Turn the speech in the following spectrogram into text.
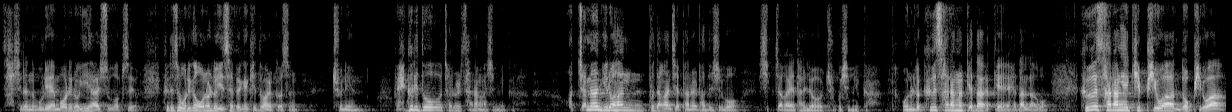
사실은 우리의 머리로 이해할 수가 없어요. 그래서 우리가 오늘도 이 새벽에 기도할 것은 주님, 왜 그리도 저를 사랑하십니까? 어쩌면 이러한 부당한 재판을 받으시고 십자가에 달려 죽으십니까? 오늘도 그 사랑을 깨닫게 해달라고 그 사랑의 깊이와 높이와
